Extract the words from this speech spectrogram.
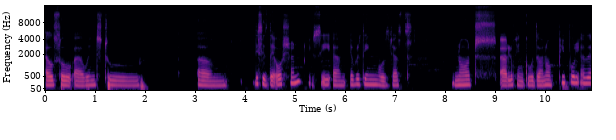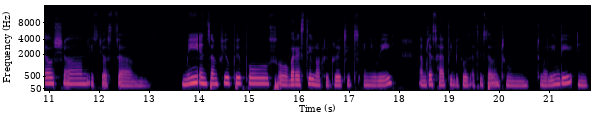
i also uh, went to um this is the ocean you see um everything was just not uh, looking good. There are no people in the ocean. It's just um me and some few people so but i still not regret it anyway. I'm just happy because at least i went to to malindi and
